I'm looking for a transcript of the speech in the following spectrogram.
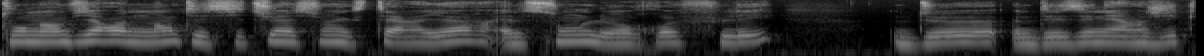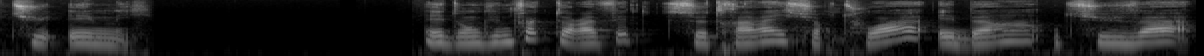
Ton environnement, tes situations extérieures, elles sont le reflet de, des énergies que tu émets. Et donc une fois que tu auras fait ce travail sur toi, eh ben tu vas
